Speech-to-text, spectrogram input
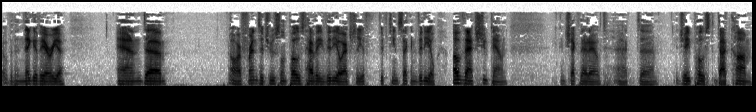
over the Negev area, and uh, our friends at Jerusalem Post have a video, actually a 15 second video of that shootdown. You can check that out at uh, jpost.com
